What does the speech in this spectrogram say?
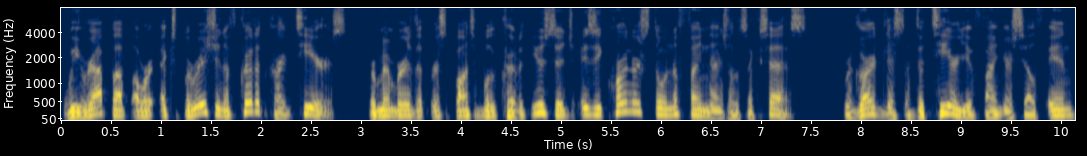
We wrap up our exploration of credit card tiers. Remember that responsible credit usage is a cornerstone of financial success. Regardless of the tier you find yourself in,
